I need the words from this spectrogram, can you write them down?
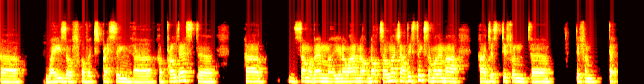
uh, ways of of expressing uh, a protest. Uh, uh, some of them, you know, are not not so much artistic. Some of them are are just different uh, different te-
